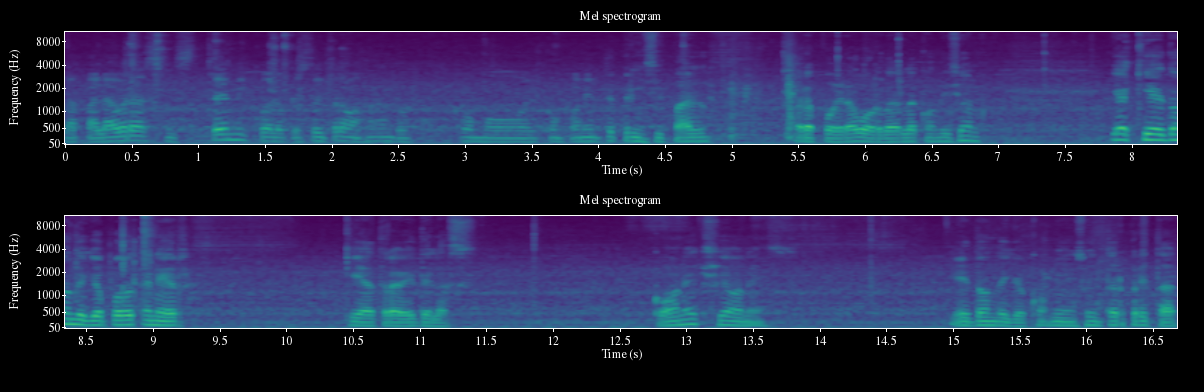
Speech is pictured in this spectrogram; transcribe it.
la palabra sistémico a lo que estoy trabajando como el componente principal para poder abordar la condición. Y aquí es donde yo puedo tener que a través de las conexiones es donde yo comienzo a interpretar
